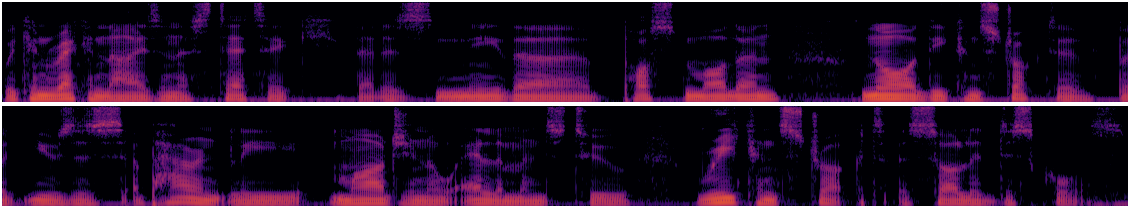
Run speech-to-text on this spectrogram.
we can recognize an aesthetic that is neither postmodern nor deconstructive, but uses apparently marginal elements to reconstruct a solid discourse.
